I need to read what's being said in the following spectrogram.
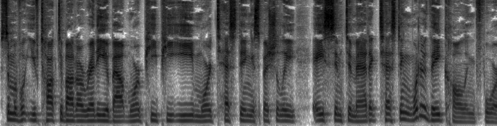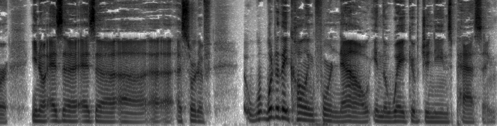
some of what you've talked about already about more ppe more testing especially asymptomatic testing? What are they calling for you know as a as a a, a, sort of what are they calling for now in the wake of janine's passing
